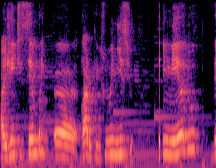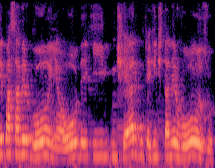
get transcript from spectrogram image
a gente sempre, uh, claro que isso no início, tem medo de passar vergonha ou de que enxerguem que a gente está nervoso.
